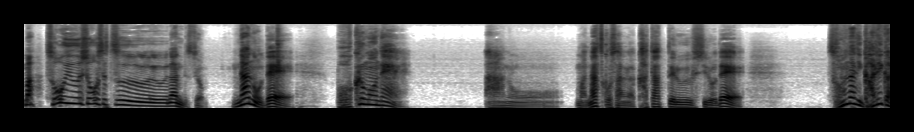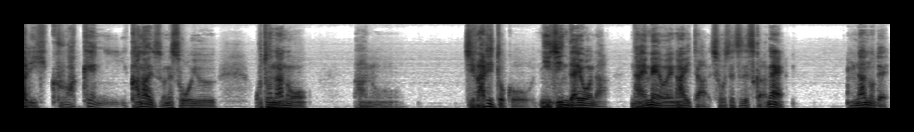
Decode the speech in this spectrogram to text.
まあ、そういう小説なんですよ。なので、僕もね、あの、まあ、夏子さんが語ってる後ろで、そんなにガリガリ弾くわけにいかないですよね。そういう大人の、あの、じわりとこう、滲んだような内面を描いた小説ですからね。なので、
